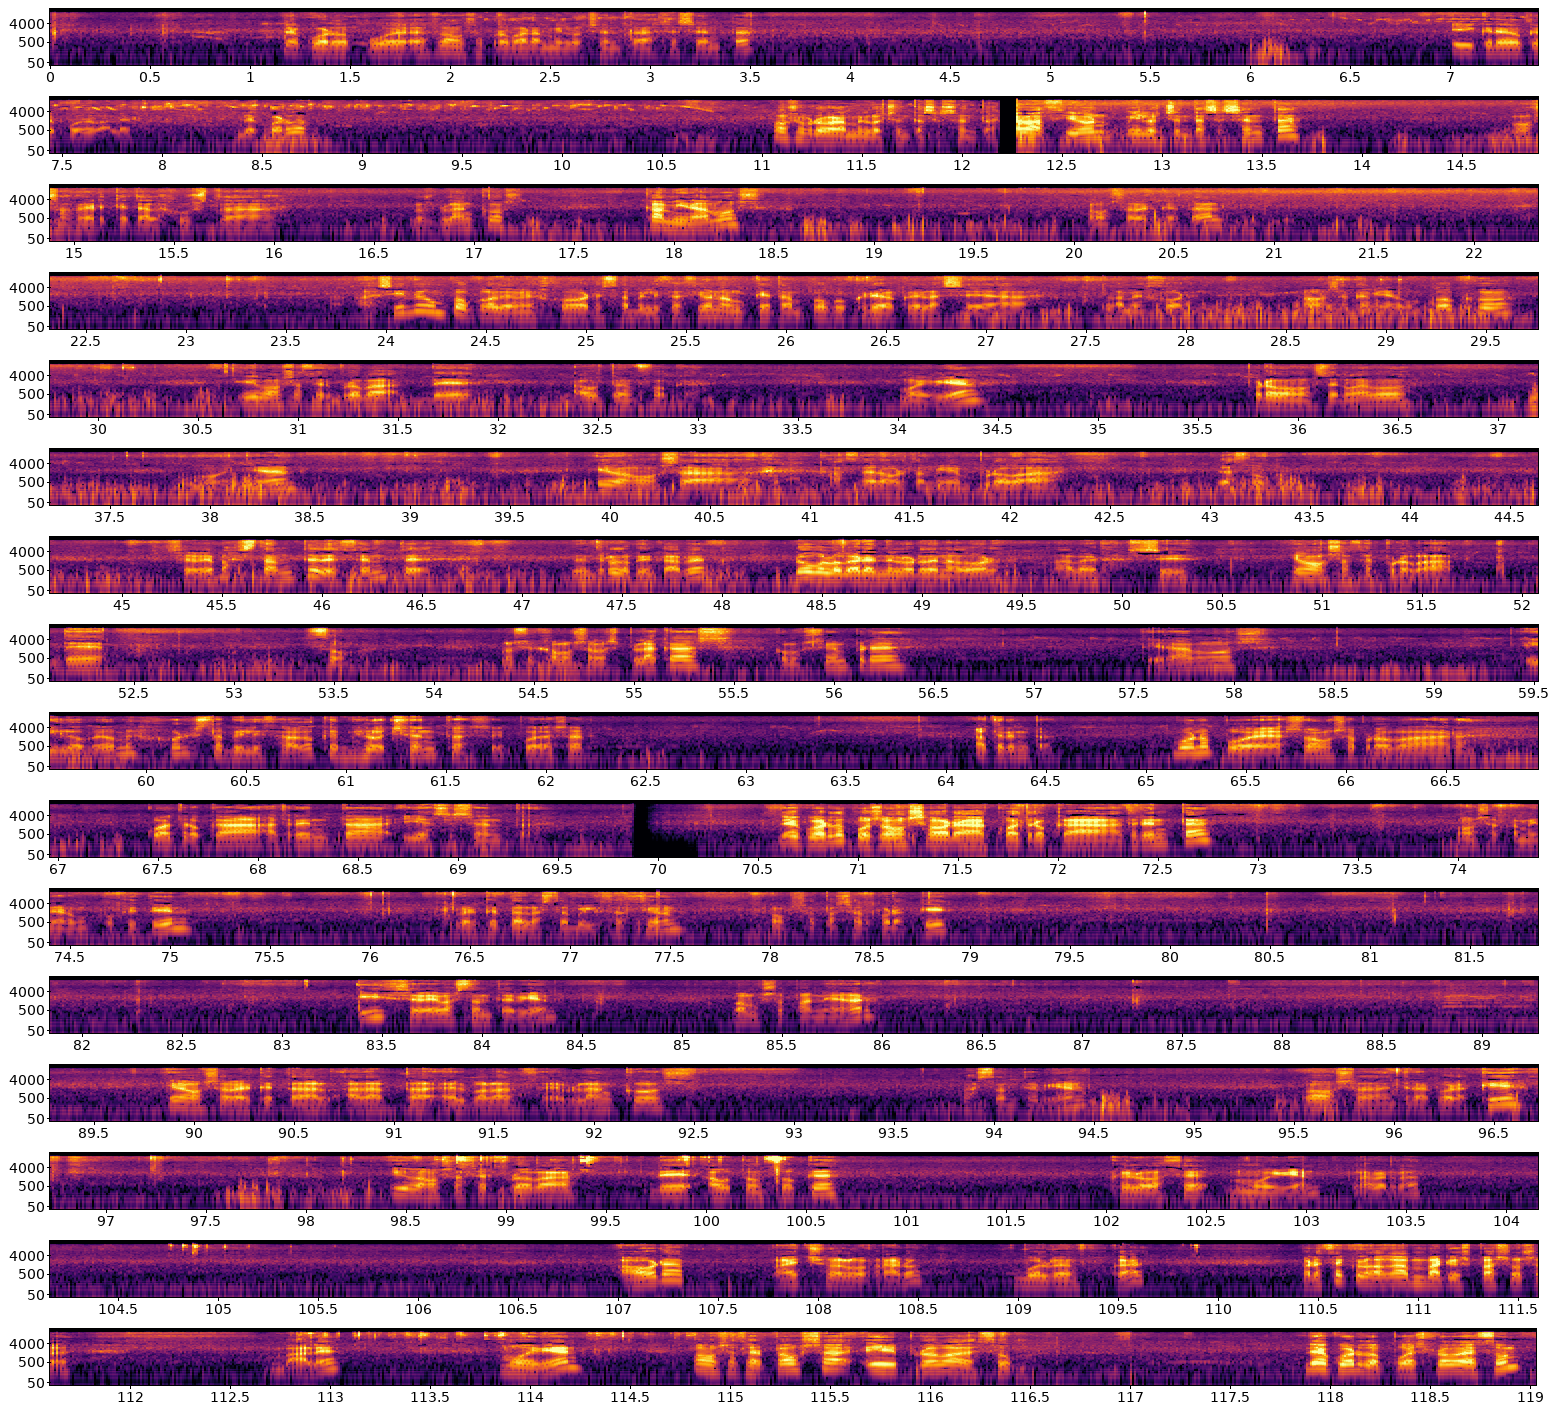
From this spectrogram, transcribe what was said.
De acuerdo, pues vamos a probar a 1080-60. Y creo que puede valer. ¿De acuerdo? Vamos a probar a 1080-60. Grabación 1080-60. Vamos a ver qué tal ajusta los blancos. Caminamos. Vamos a ver qué tal. Así veo un poco de mejor estabilización, aunque tampoco creo que la sea la mejor. Vamos a caminar un poco y vamos a hacer prueba de autoenfoque. Muy bien. Probamos de nuevo. Muy bien. Y vamos a hacer ahora también prueba de zoom se ve bastante decente dentro de lo que cabe. Luego lo veré en el ordenador, a ver si... Y vamos a hacer prueba de zoom. Nos fijamos en las placas, como siempre. Tiramos. Y lo veo mejor estabilizado que 1080, si puede ser. A 30. Bueno, pues vamos a probar 4K a 30 y a 60. De acuerdo, pues vamos ahora a 4K a 30. Vamos a caminar un poquitín. A ver qué tal la estabilización. Vamos a pasar por aquí. Y se ve bastante bien. Vamos a panear. Y vamos a ver qué tal adapta el balance de blancos. Bastante bien. Vamos a entrar por aquí. Y vamos a hacer prueba de autoenfoque. Que lo hace muy bien, la verdad. Ahora ha hecho algo raro. Vuelve a enfocar. Parece que lo hagan varios pasos, ¿eh? Vale. Muy bien. Vamos a hacer pausa y prueba de zoom. De acuerdo, pues prueba de zoom.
